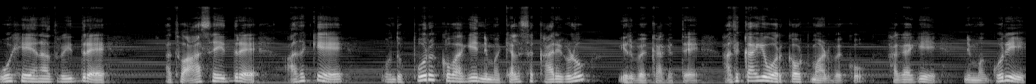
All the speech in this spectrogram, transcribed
ಊಹೆ ಏನಾದರೂ ಇದ್ದರೆ ಅಥವಾ ಆಸೆ ಇದ್ದರೆ ಅದಕ್ಕೆ ಒಂದು ಪೂರಕವಾಗಿ ನಿಮ್ಮ ಕೆಲಸ ಕಾರ್ಯಗಳು ಇರಬೇಕಾಗತ್ತೆ. ಅದಕ್ಕಾಗಿ ವರ್ಕೌಟ್ ಮಾಡಬೇಕು. ಹಾಗಾಗಿ ನಿಮ್ಮ ಗುರಿ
